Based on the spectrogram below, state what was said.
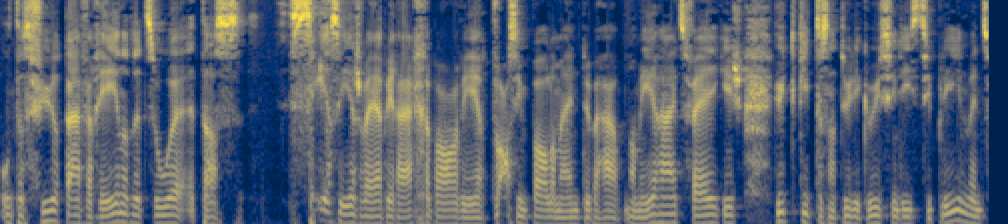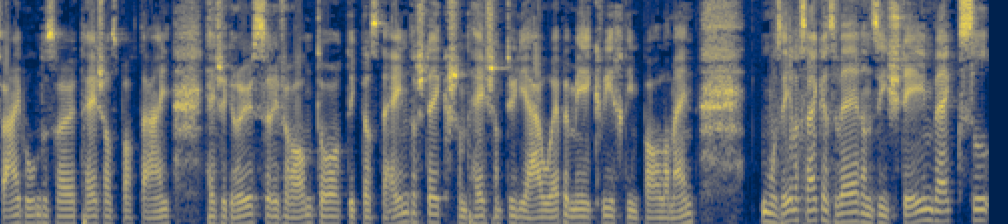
Und das führt einfach eher dazu, dass sehr, sehr schwer berechenbar wird, was im Parlament überhaupt noch mehrheitsfähig ist. Heute gibt es natürlich gewisse Disziplin. Wenn zwei Bundesräte hast als Partei, hast du eine grössere Verantwortung, dass du dahinter steckst und hast natürlich auch eben mehr Gewicht im Parlament. Muss ehrlich sagen, es wäre ein Systemwechsel,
